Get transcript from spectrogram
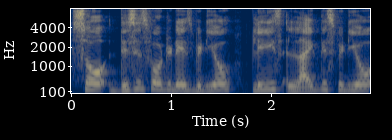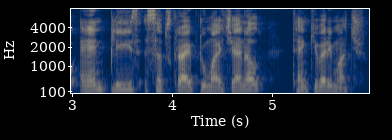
So this is for today's video. Please like this video and please subscribe to my channel. Thank you very much.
